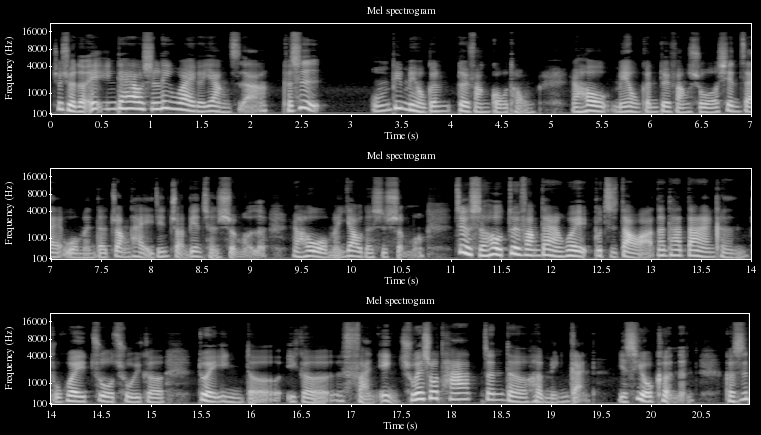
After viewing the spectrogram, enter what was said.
就觉得诶，应该要是另外一个样子啊。可是我们并没有跟对方沟通，然后没有跟对方说，现在我们的状态已经转变成什么了，然后我们要的是什么。这个时候，对方当然会不知道啊，那他当然可能不会做出一个对应的一个反应，除非说他真的很敏感，也是有可能。可是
